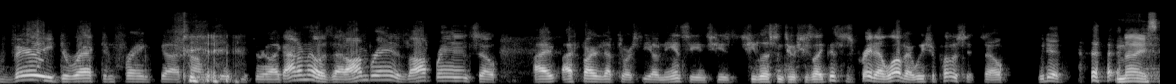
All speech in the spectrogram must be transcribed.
very direct and frank uh, conversations. we are like, I don't know, is that on brand? Is it off brand? So I, I fired it up to our CEO Nancy, and she's she listened to it. She's like, "This is great. I love it. We should post it." So we did. nice.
